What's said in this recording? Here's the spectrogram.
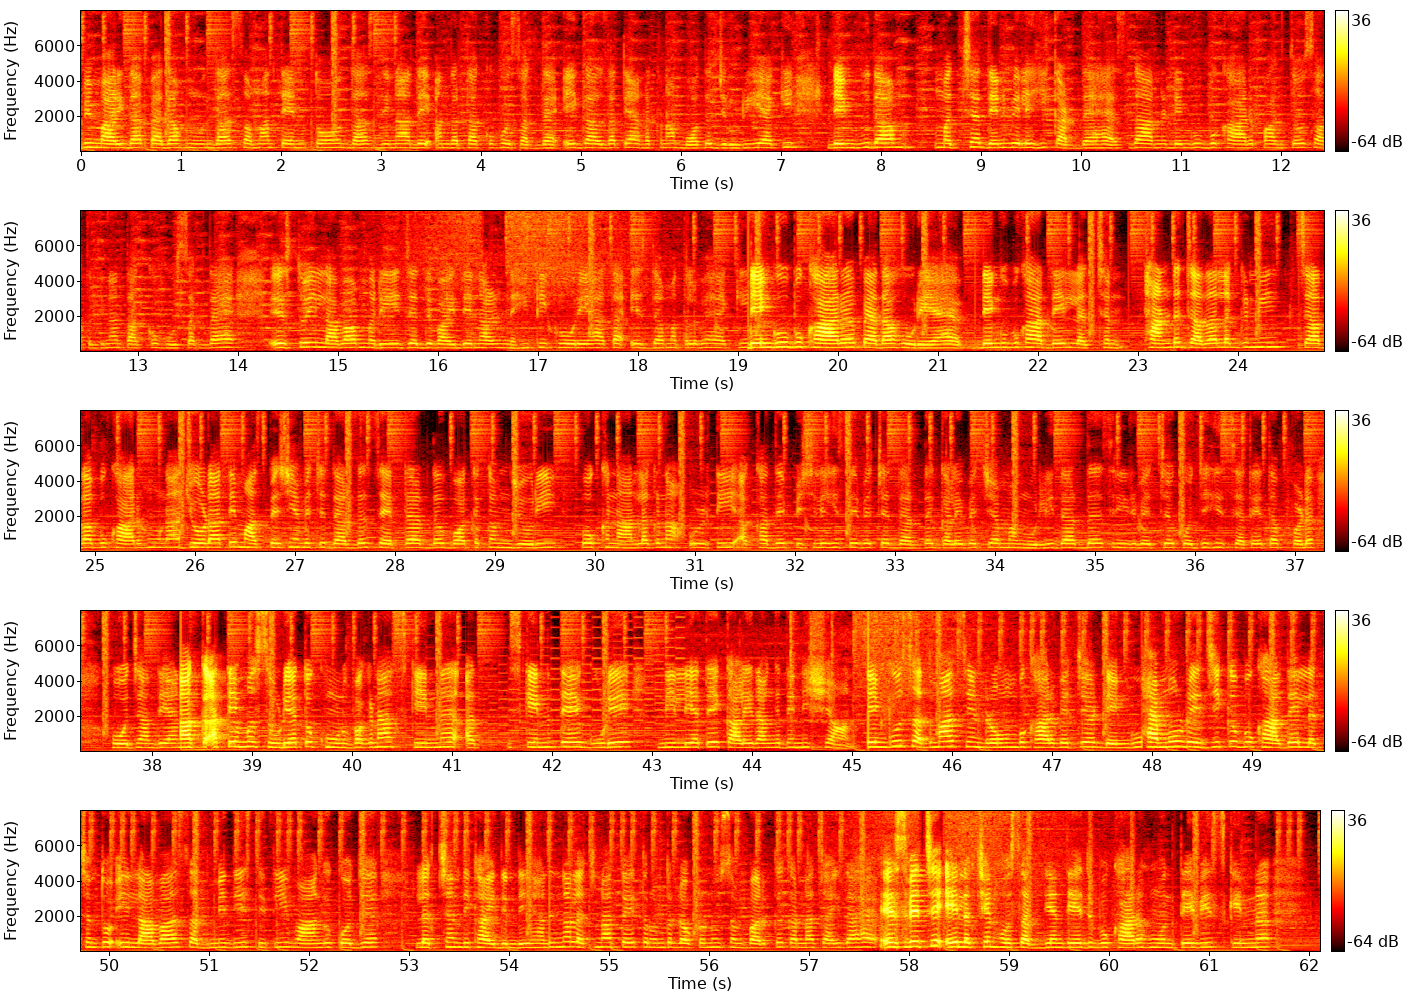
ਬਿਮਾਰੀ ਦਾ ਪੈਦਾ ਹੋਣ ਦਾ ਸਮਾਂ 3 ਤੋਂ 10 ਦਿਨਾਂ ਦੇ ਅੰਦਰ ਤੱਕ ਹੋ ਸਕਦਾ ਹੈ। ਇਹ ਗੱਲ ਦਾ ਧਿਆਨ ਰੱਖਣਾ ਬਹੁਤ ਜ਼ਰੂਰੀ ਜ਼ਰੂਰੀ ਹੈ ਕਿ ਡੇਂਗੂ ਦਾ ਮੱਛਰ ਦਿਨ ਵੇਲੇ ਹੀ ਕੱਟਦਾ ਹੈ। ਸਧਾਰਨ ਡੇਂਗੂ ਬੁਖਾਰ 5 ਤੋਂ 7 ਦਿਨਾਂ ਤੱਕ ਹੋ ਸਕਦਾ ਹੈ। ਇਸ ਤੋਂ ਇਲਾਵਾ ਮਰੀਜ਼ ਦਵਾਈ ਦੇ ਨਾਲ ਨਹੀਂ ਠੀਕ ਹੋ ਰਿਹਾ ਤਾਂ ਇਸ ਦਾ ਮਤਲਬ ਹੈ ਕਿ ਡੇਂਗੂ ਬੁਖਾਰ ਪੈਦਾ ਹੋ ਰਿਹਾ ਹੈ। ਡੇਂਗੂ ਬੁਖਾਰ ਦੇ ਲੱਛਣ ਠੰਡ ਜ਼ਿਆਦਾ ਲੱਗਣੀ, ਜ਼ਿਆਦਾ ਬੁਖਾਰ ਹੋਣਾ, ਜੋੜਾਂ ਤੇ ਮਾਸਪੇਸ਼ੀਆਂ ਵਿੱਚ ਦਰਦ, ਸਿਰ ਦਰਦ, ਬਹੁਤ ਕਮਜ਼ੋਰੀ, ਭੁੱਖ ਨਾ ਲੱਗਣਾ, ਉਲਟੀ ਅੱਖਾਂ ਦੇ ਪਿਛਲੇ ਹਿੱਸੇ ਵਿੱਚ ਦਰਦ, ਗਲੇ ਵਿੱਚ ਮਾਮੂਲੀ ਦਰਦ, ਸਰੀਰ ਵਿੱਚ ਕੁਝ ਹਿੱਸਿਆਂ ਤੇ ਧੱਫੜ ਹੋ ਜਾਂਦੇ ਹਨ ਨੱਕ ਅਤੇ ਮਸੂੜਿਆਂ ਤੋਂ ਖੂਨ ਵਗਣਾ, ਸਕਿਨ ਸਕਿਨ ਤੇ ਗੂੜੇ, ਨੀਲੇ ਅਤੇ ਕਾਲੇ ਰੰਗ ਦੇ ਨਿਸ਼ਾਨ। ਡੇਂਗੂ ਸਦਮਾ ਸਿੰਡਰੋਮ ਬੁਖਾਰ ਵਿੱਚ ਡੇਂਗੂ। ਹੈਮੋਰੇਜਿਕ ਬੁਖਾਰ ਦੇ ਲੱਛਣ ਤੋਂ ਇਲਾਵਾ ਸਦਮੇ ਦੀ ਸਥਿਤੀ ਵਾਂਗ ਕੁਝ ਲੱਛਣ ਦਿਖਾਈ ਦਿੰਦੇ ਹਨ। ਇਹਨਾਂ ਲੱਛਣਾਂ ਤੇ ਤੁਰੰਤ ਡਾਕਟਰ ਨੂੰ ਸੰਪਰਕ ਕਰਨਾ ਚਾਹੀਦਾ ਹੈ। ਇਸ ਵਿੱਚ ਇਹ ਲੱਛਣ ਹੋ ਸਕਦੇ ਹਨ ਤੇਜ਼ ਬੁਖਾਰ ਹੋਣ ਤੇ ਵੀ ਸਕਿਨ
